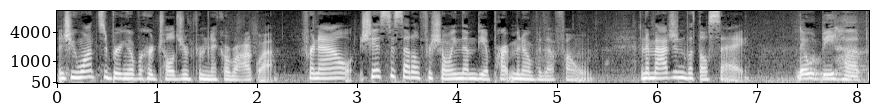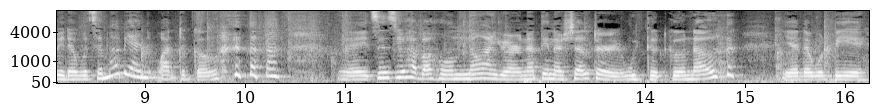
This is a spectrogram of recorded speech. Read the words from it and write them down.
and she wants to bring over her children from Nicaragua. For now, she has to settle for showing them the apartment over the phone. And imagine what they'll say they would be happy. They would say, "Maybe I want to go." yeah, since you have a home now and you are not in a shelter, we could go now. yeah, they would be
